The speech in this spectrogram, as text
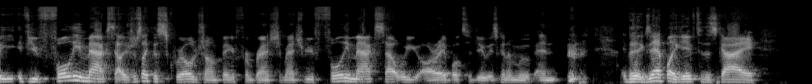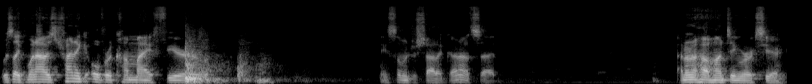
But if you fully max out, just like the squirrel jumping from branch to branch, if you fully max out what you are able to do, it's going to move. And the example I gave to this guy was like when I was trying to overcome my fear. I think someone just shot a gun outside. I don't know how hunting works here.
